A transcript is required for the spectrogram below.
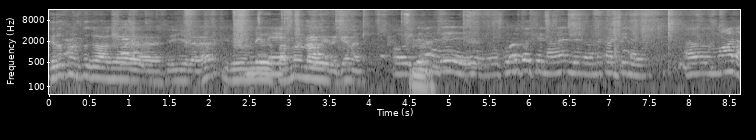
கிறிஸ்மஸுக்காக செய்யல. இது வந்து பர்மனண்டாகவே இருக்கு. என்ன? ஓ இது வந்து இந்த இதை வந்து கட்டினது. மாதா.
